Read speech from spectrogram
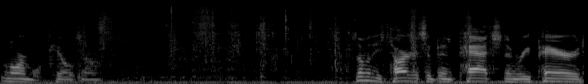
normal kill zone. Some of these targets have been patched and repaired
